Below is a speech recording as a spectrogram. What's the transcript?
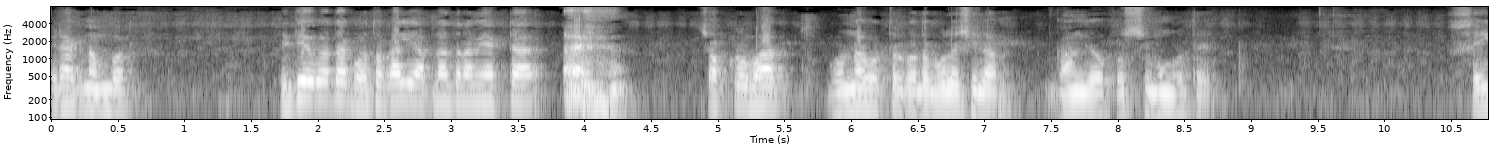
এটা এক নম্বর দ্বিতীয় কথা, গতকালই আপনাদের আমি একটা চক্রবাত ঘূর্ণাবর্তর কথা বলেছিলাম গাঙ্গেয় পশ্চিমবঙ্গতে। সেই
